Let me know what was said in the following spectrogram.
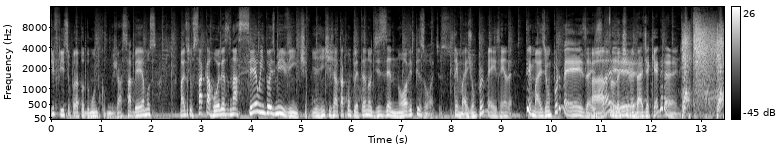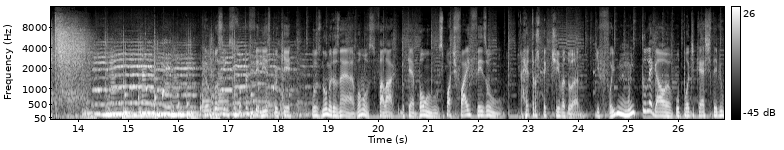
difícil pra todo mundo, como já sabemos. Mas o Saca-Rolhas nasceu em 2020 e a gente já tá completando 19 episódios. Tem mais de um por mês, hein, André? Tem mais de um por mês, é a isso aí. produtividade aqui é grande. Eu tô assim super feliz porque os números, né? Vamos falar do que é bom. O Spotify fez um A retrospectiva do ano. que foi muito legal. O podcast teve um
